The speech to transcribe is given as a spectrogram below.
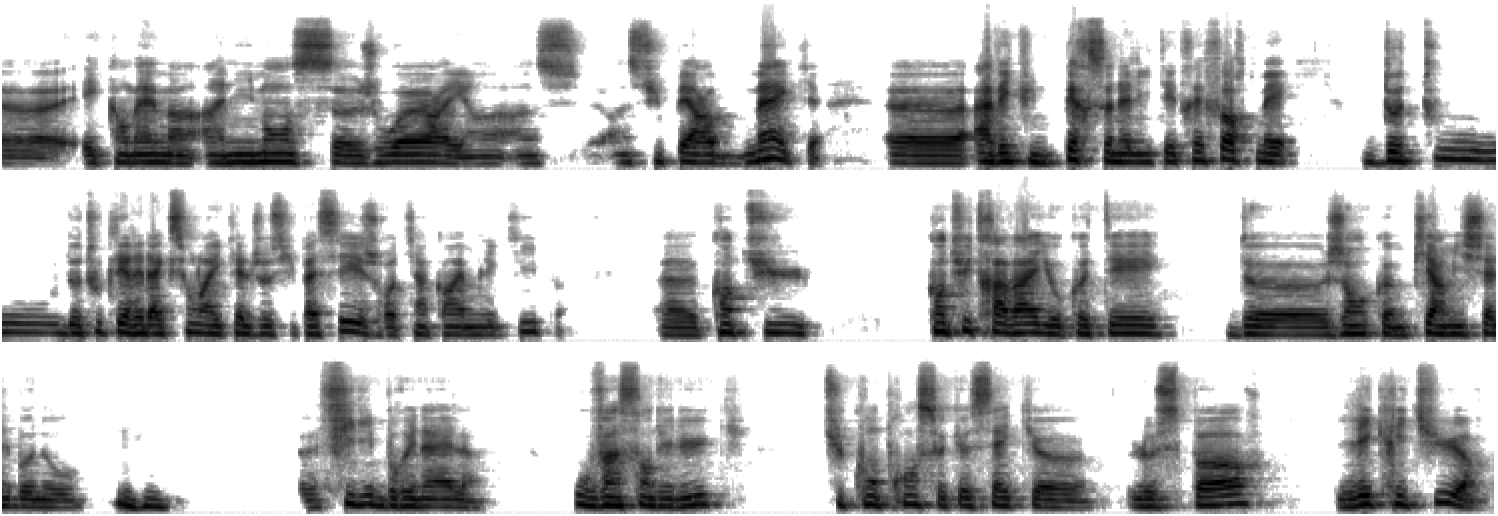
euh, est quand même un, immense joueur et un, un, superbe mec euh, avec une personnalité très forte. Mais de, tout, de toutes les rédactions dans lesquelles je suis passé, je retiens quand même l'équipe. quand, tu, quand tu travailles aux côtés de gens comme Pierre-Michel Bonneau, mm-hmm. Philippe Brunel ou Vincent Duluc, tu comprends ce que c'est que le sport, l'écriture,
